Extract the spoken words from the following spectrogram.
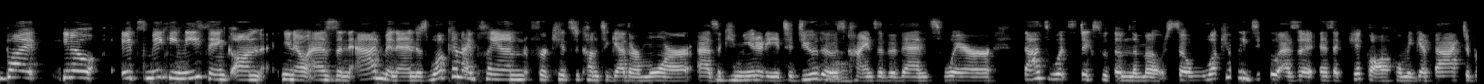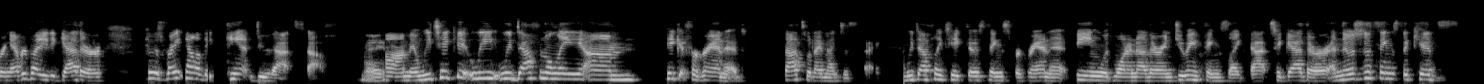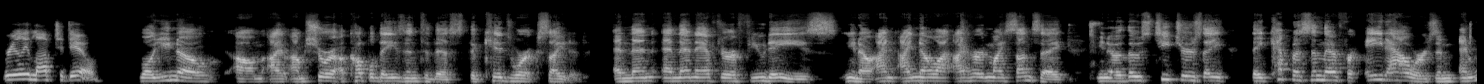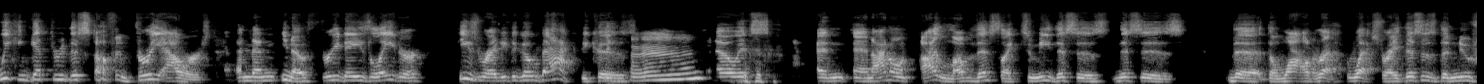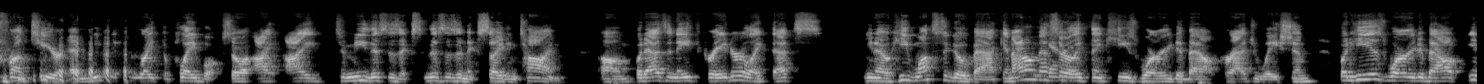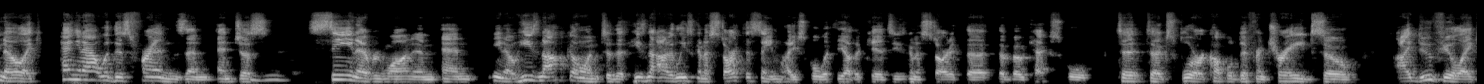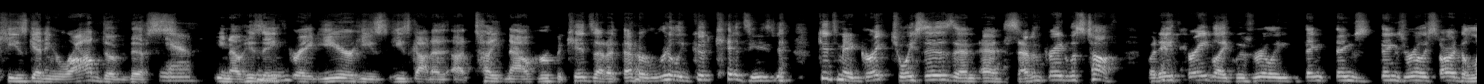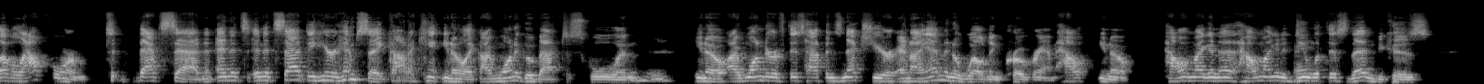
but you know, it's making me think on you know as an admin end is what can I plan for kids to come together more as a community to do those Yeah. kinds of events where that's what sticks with them the most. So what can we do as a as a kickoff when we get back to bring everybody together? Because right now they can't do that stuff. right. um, and we take it we we definitely um, take it for granted that's what i meant to say we definitely take those things for granted being with one another and doing things like that together and those are the things the kids really love to do well you know um, I, i'm sure a couple days into this the kids were excited and then and then after a few days you know i, I know I, I heard my son say you know those teachers they they kept us in there for eight hours and, and we can get through this stuff in three hours. And then, you know, three days later, he's ready to go back because Mhm. you know it's and and i don't i love this like to me this is this is the the wild west right? This is the new frontier and we get to write the playbook. So i i to me this is ex- this is an exciting time. Um, but as an eighth grader like that's you know he wants to go back and i don't necessarily think he's worried about graduation but he is worried about you know like hanging out with his friends and and just seeing everyone and and you know he's not going to the he's not at least going to start the same high school with the other kids. He's going to start at the the votech school to to explore a couple different trades so i do feel like he's getting robbed of this Yeah. you know his Mhm. eighth grade year he's he's got a, a tight now group of kids that are that are really good kids he's kids made great choices and and seventh grade was tough but eighth grade like was really thing, things things really started to level out for him that's sad and, and it's and it's sad to hear him say god i can't you know like i want to go back to school and Mhm. you know i wonder if this happens next year and i am in a welding program how you know how am i gonna how am i gonna deal Right. with this then because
